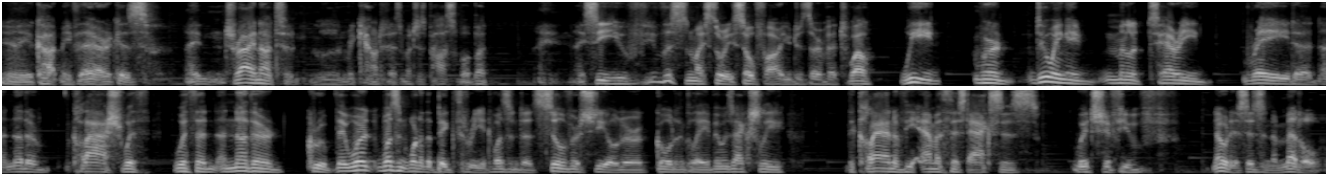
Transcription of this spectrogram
Yeah, you caught me there because I try not to recount it as much as possible, but I, I see you've you've listened to my story so far. You deserve it. Well, we were doing a military raid, a, another clash with with a, another group. They were wasn't one of the big three. It wasn't a Silver Shield or a Golden Glaive. It was actually the clan of the Amethyst Axes, which, if you've noticed, isn't a metal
